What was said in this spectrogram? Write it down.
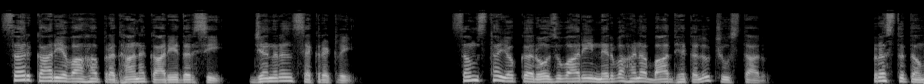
సర్ కార్యవాహ ప్రధాన కార్యదర్శి జనరల్ సెక్రటరీ. సంస్థ యొక్క రోజువారీ నిర్వహణ బాధ్యతలు చూస్తారు. ప్రస్తుతం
